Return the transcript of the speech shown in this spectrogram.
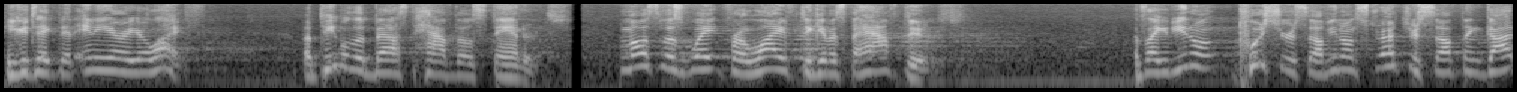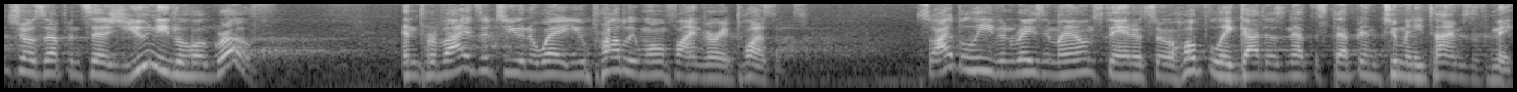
You could take that any area of your life. But people the best have those standards. Most of us wait for life to give us the have-tos. It's like if you don't push yourself, you don't stretch yourself, then God shows up and says, you need a little growth and provides it to you in a way you probably won't find very pleasant. So I believe in raising my own standards so hopefully God doesn't have to step in too many times with me.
